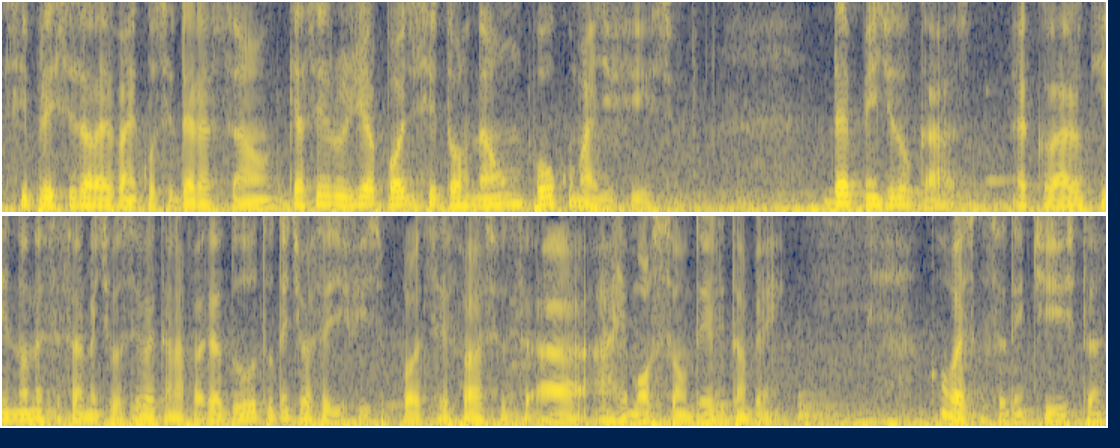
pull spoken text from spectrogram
se precisa levar em consideração que a cirurgia pode se tornar um pouco mais difícil. Depende do caso. É claro que não necessariamente você vai estar na fase adulta, o dente vai ser difícil, pode ser fácil a, a remoção dele também. Converse com seu dentista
